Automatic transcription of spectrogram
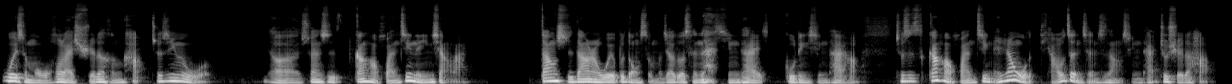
为什么我后来学得很好，就是因为我呃算是刚好环境的影响啦。当时当然我也不懂什么叫做成长心态、固定心态哈，就是刚好环境诶让我调整成成长心态，就学得好。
